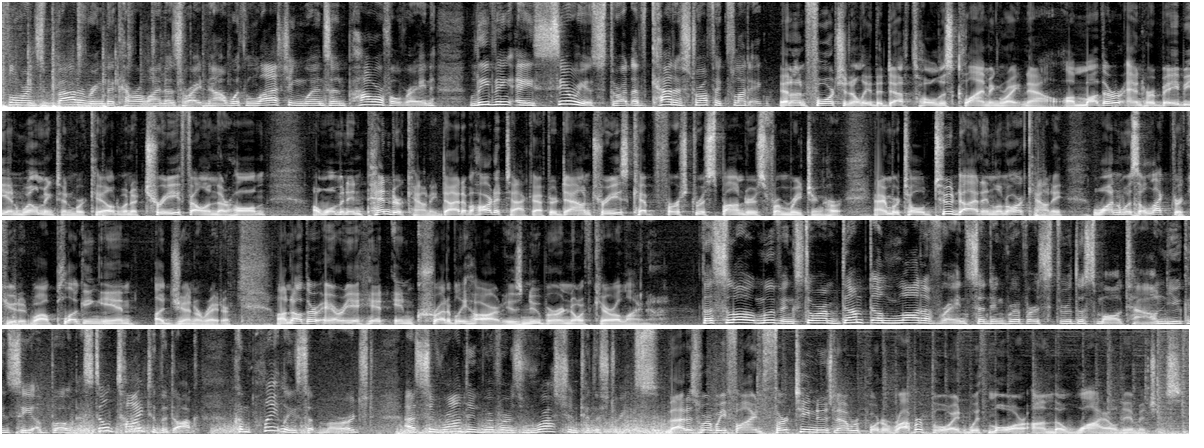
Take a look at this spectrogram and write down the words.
Florence battering the Carolinas right now with lashing winds and powerful rain, leaving a serious threat of catastrophic flooding. And unfortunately, the death toll is climbing right now. A mother and her baby in Wilmington were killed when a tree fell in their home. A woman in Pender County died of a heart attack after downed trees kept first responders from reaching her. And we're told two died in Lenoir County. One was electrocuted while plugging in a generator. Another area hit incredibly hard is New Bern, North Carolina. The slow-moving storm dumped a lot of rain, sending rivers through the small town. You can see a boat still tied to the dock, completely submerged, as surrounding rivers rush into the streets. That is where we find 13 News Now reporter Robert Boyd with more on the wild images.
